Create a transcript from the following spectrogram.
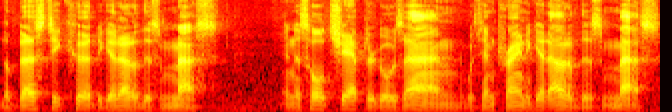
the best he could to get out of this mess. And this whole chapter goes on with him trying to get out of this mess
